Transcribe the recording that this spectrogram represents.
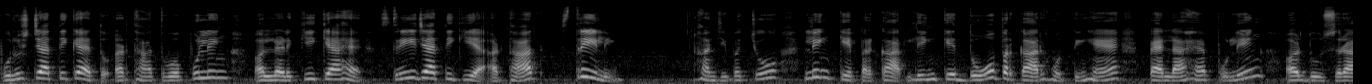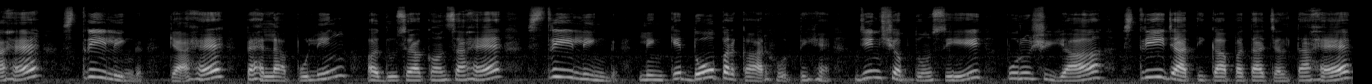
पुरुष जाति का है तो अर्थात वो पुलिंग, और लड़की क्या है स्त्री जाति की है अर्थात स्त्रीलिंग। हाँ जी, बच्चों, लिंग के प्रकार, लिंग के दो प्रकार होती हैं। पहला है पुलिंग और दूसरा है स्त्रीलिंग। क्या है? पहला पुलिंग और दूसरा कौन सा है? स्त्रीलिंग। लिंग के दो प्रकार होते हैं, जिन शब्दों से पुरुष या स्त्री जाति का पता चलता है,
